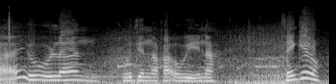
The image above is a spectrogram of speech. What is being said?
Ay, uulan. Buti nakauwi na. Thank you.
